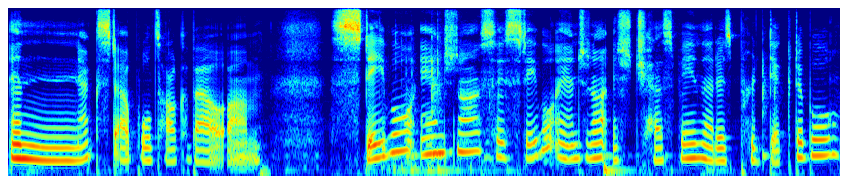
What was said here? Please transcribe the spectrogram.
And next up, we'll talk about um, stable angina. So, stable angina is chest pain that is predictable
